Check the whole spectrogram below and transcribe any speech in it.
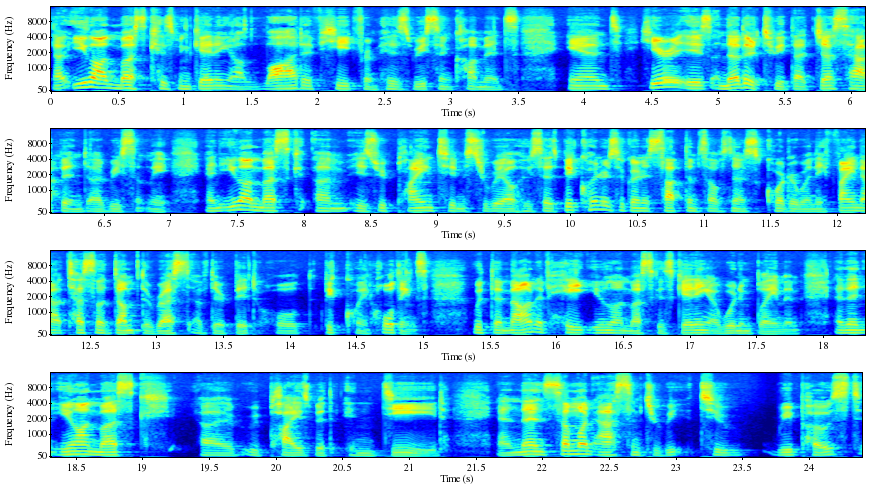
Now, Elon Musk has been getting a lot of heat from his recent comments. And here is another tweet that just happened uh, recently. And Elon Musk um, is replying to Mr. Whale, who says Bitcoiners are going to slap themselves next quarter when they find out Tesla dumped the rest of their Bit hold, Bitcoin holdings. With the amount of hate Elon Musk is getting, I wouldn't blame him. And then Elon Musk uh, replies with indeed. And then someone asked him to, to repost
